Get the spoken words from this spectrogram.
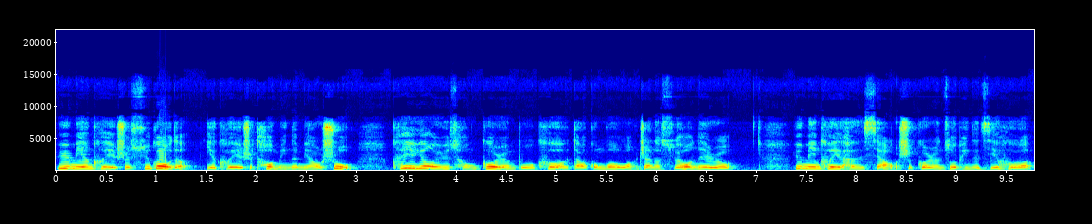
域名可以是虚构的，也可以是透明的描述，可以用于从个人博客到公共网站的所有内容。域名可以很小，是个人作品的集合，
